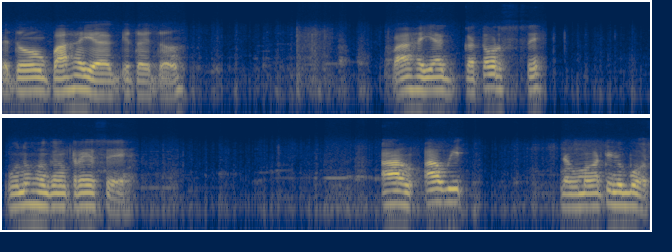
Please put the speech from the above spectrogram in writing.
itong pahayag, ito, ito. Pahayag 14, 1 hanggang 13. Ang awit ng mga tinubos.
